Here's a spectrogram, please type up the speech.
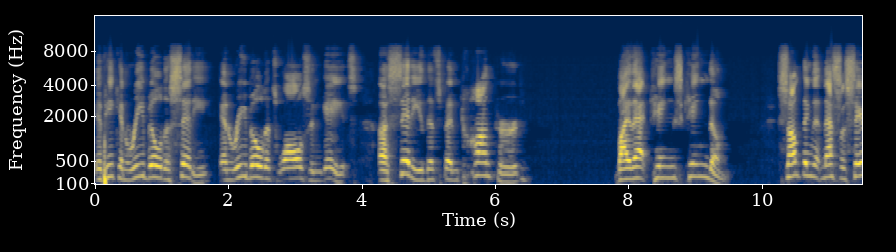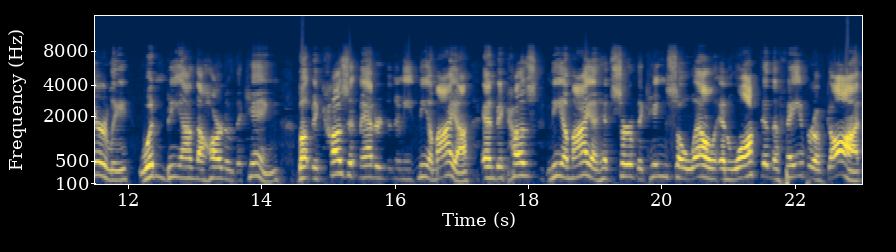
if he can rebuild a city and rebuild its walls and gates, a city that's been conquered by that king's kingdom. Something that necessarily wouldn't be on the heart of the king, but because it mattered to Nehemiah, and because Nehemiah had served the king so well and walked in the favor of God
